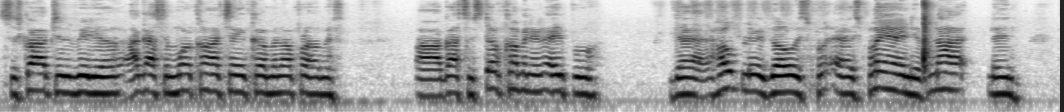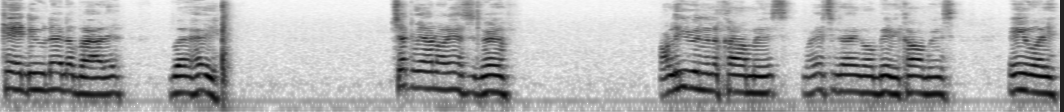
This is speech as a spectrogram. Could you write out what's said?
Subscribe to the video. I got some more content coming, I promise. Uh, I got some stuff coming in April that hopefully goes as planned. If not, then can't do nothing about it. But hey, check me out on Instagram. I'll leave it in the comments. My Instagram ain't gonna be in the comments. Anyway,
